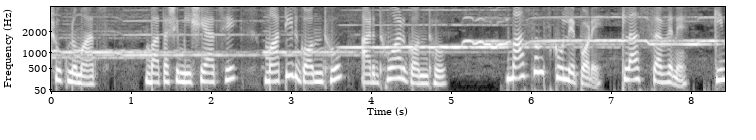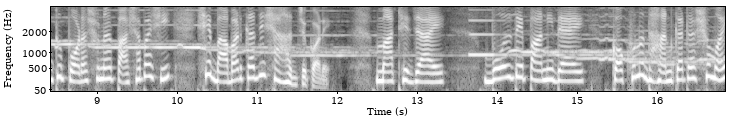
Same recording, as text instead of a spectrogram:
শুকনো মাছ। বাতাসে মিশে আছে মাটির গন্ধ আর ধোঁয়ার গন্ধ। মাসুম স্কুলে পড়ে, ক্লাস সেভেনে, কিন্তু পড়াশোনার পাশাপাশি সে বাবার কাজে সাহায্য করে। মাঠে যায়, বলতে পানি দেয় কখনো ধান কাটার সময়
